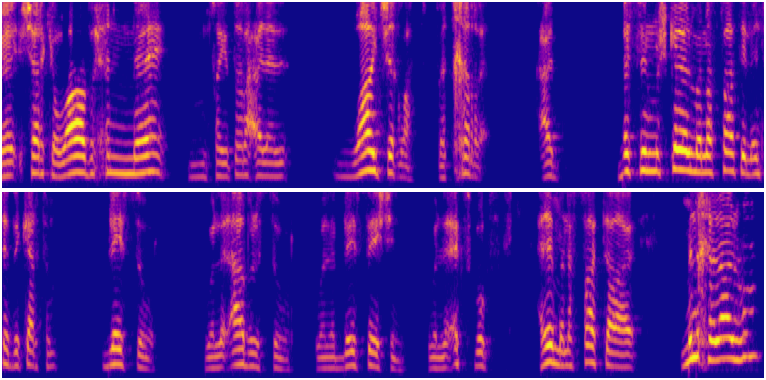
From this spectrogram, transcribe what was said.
فشركة واضح إنه مسيطرة على وايد شغلات فتخرع. عاد بس المشكلة المنصات اللي أنت ذكرتهم Play Store ولا ال Apple Store ولا PlayStation ولا Xbox هذه المنصات ترى من خلالهم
